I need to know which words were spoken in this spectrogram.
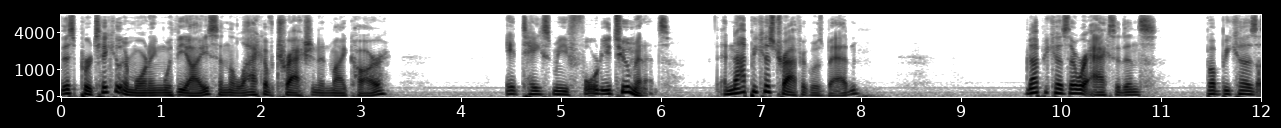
This particular morning, with the ice and the lack of traction in my car, it takes me 42 minutes. And not because traffic was bad, not because there were accidents, but because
